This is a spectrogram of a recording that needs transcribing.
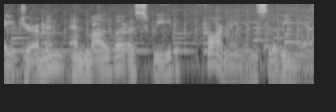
a German, and Malva, a Swede, farming in Slovenia.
